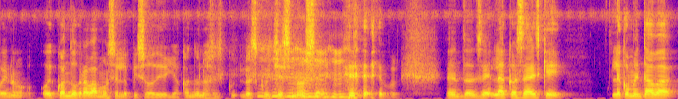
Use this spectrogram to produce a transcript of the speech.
bueno, hoy cuando grabamos el episodio, ya cuando los escu- lo escuches, no sé. Entonces, la cosa es que le comentaba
